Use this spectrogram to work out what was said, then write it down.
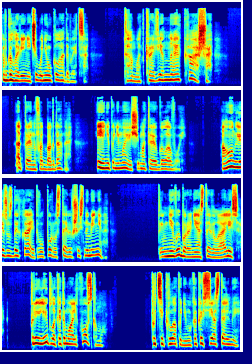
В голове ничего не укладывается. Там откровенная каша — отпрянув от Богдана. Я непонимающе мотаю головой. А он лишь вздыхает, в упор уставившись на меня. «Ты мне выбора не оставила, Алиса. Прилипла к этому Ольховскому. Потекла по нему, как и все остальные.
